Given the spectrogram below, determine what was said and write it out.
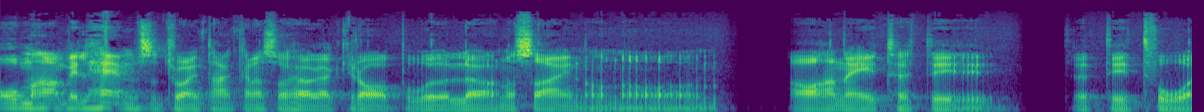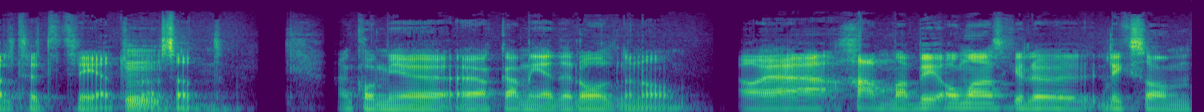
om han vill hem så tror jag inte han kan ha så höga krav på både lön och sign-on. Och, ja, han är ju 30, 32 eller 33 tror Mm. jag. Så att han kommer ju öka medelåldern. Och, ja, ja, Hammarby, om han skulle liksom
